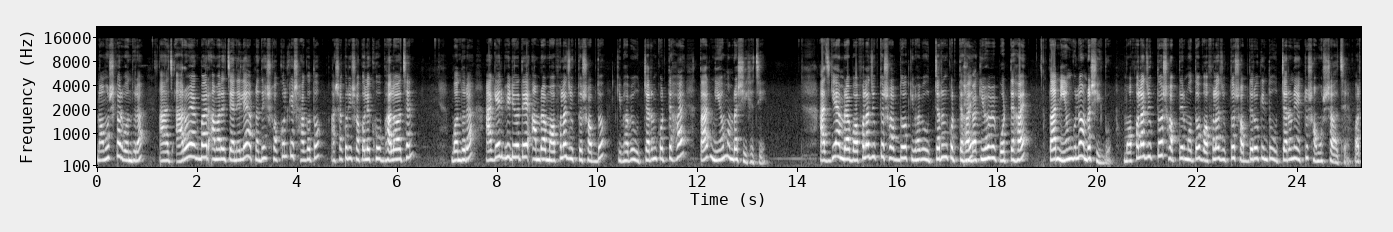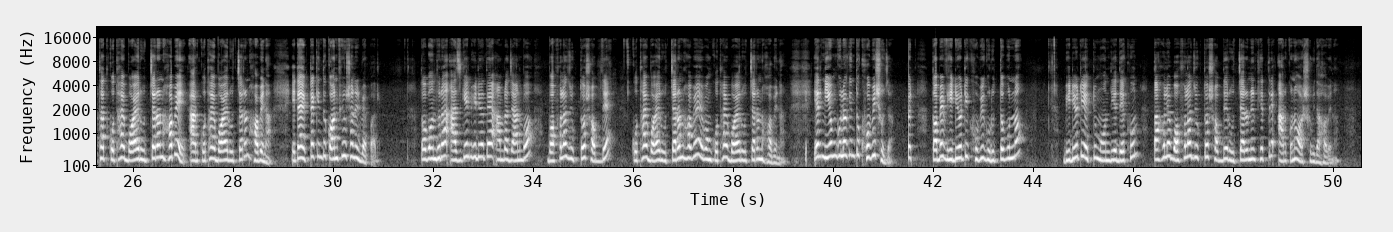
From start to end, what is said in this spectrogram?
নমস্কার বন্ধুরা, আজ আরও একবার আমার চ্যানেলে আপনাদের সকলকে স্বাগত। আশা করি সকলে খুব ভালো আছেন। বন্ধুরা, আগের ভিডিওতে আমরা মফলাযুক্ত শব্দ কীভাবে উচ্চারণ করতে হয় তার নিয়ম আমরা শিখেছি। আজকে আমরা বফলাযুক্ত শব্দ কীভাবে উচ্চারণ করতে হয় বা কীভাবে পড়তে হয় তার নিয়মগুলো আমরা শিখব। মফলাযুক্ত শব্দের মতো বফলাযুক্ত শব্দেরও কিন্তু উচ্চারণে একটু সমস্যা আছে। অর্থাৎ কোথায় বয়ের উচ্চারণ হবে আর কোথায় বয়ের উচ্চারণ হবে না, এটা একটা কিন্তু কনফিউশনের ব্যাপার। তো বন্ধুরা, আজকের ভিডিওতে আমরা জানব বফলাযুক্ত শব্দে কোথায় বয়ের উচ্চারণ হবে এবং কোথায় বয়ের উচ্চারণ হবে না। এর নিয়মগুলো কিন্তু খুবই সোজা। তবে ভিডিওটি খুবই গুরুত্বপূর্ণ। ভিডিওটি একটু মন দিয়ে দেখুন। তাহলে বফলাযুক্ত শব্দের উচ্চারণের ক্ষেত্রে আর কোনো অসুবিধা হবে না।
